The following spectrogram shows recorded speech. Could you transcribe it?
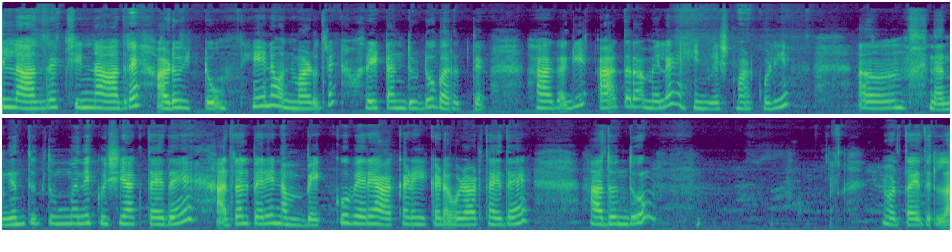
ಇಲ್ಲ ಅಂದರೆ ಚಿನ್ನ ಆದರೆ ಅಡು ಇಟ್ಟು, ಏನೋ ಒಂದು ಮಾಡಿದ್ರೆ ರಿಟರ್ನ್ ದುಡ್ಡು ಬರುತ್ತೆ. ಹಾಗಾಗಿ ಆ ಥರ ಮೇಲೆ ಇನ್ವೆಸ್ಟ್ ಮಾಡ್ಕೊಳ್ಳಿ. ನನಗಂತೂ ತುಂಬಾ ಖುಷಿ ಆಗ್ತಾ ಇದೆ. ಅದರಲ್ಲಿ ಬೇರೆ ನಮ್ಮ ಬೆಕ್ಕು ಬೇರೆ ಆ ಕಡೆ ಈ ಕಡೆ ಓಡಾಡ್ತಾ ಇದೆ. ಅದೊಂದು ನೋಡ್ತಾ ಇದ್ರಲ್ಲ,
